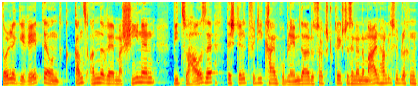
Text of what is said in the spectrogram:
tolle Geräte und ganz andere Maschinen wie zu Hause. Das stellt für die kein Problem dar. Du sagst, du kriegst das in einem normalen, handelsüblichen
